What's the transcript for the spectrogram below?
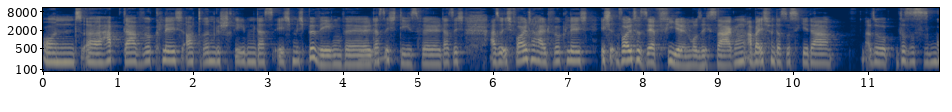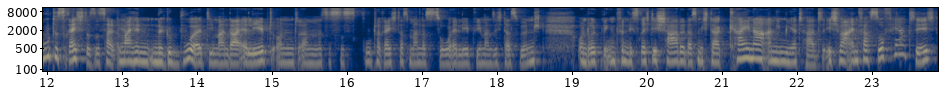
und äh, habe da wirklich auch drin geschrieben, dass ich mich bewegen will, mhm. dass ich dies will, dass ich, also ich wollte halt wirklich, ich wollte sehr viel, muss ich sagen, aber ich finde, das ist jeder also das ist ein gutes Recht, das ist halt ja. immerhin eine Geburt, die man da erlebt und ähm, es ist das gute Recht, dass man das so erlebt, wie man sich das wünscht. Und rückblickend finde ich es richtig schade, dass mich da keiner animiert hat. Ich war einfach so fertig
